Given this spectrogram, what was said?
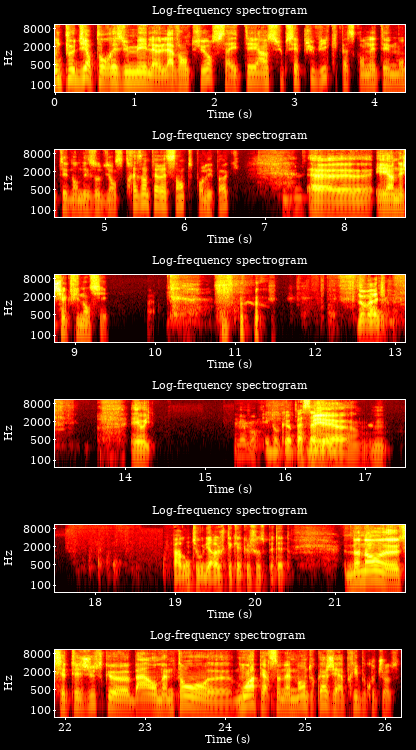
on peut dire, pour résumer l'aventure, ça a été un succès public parce qu'on était monté dans des audiences très intéressantes pour l'époque Mhm. euh, et un échec financier. Dommage. Et oui. Mais bon. Et donc, euh, passage. Mais euh. Pardon, tu voulais rajouter quelque chose peut-être? Non, non, euh, c'était juste que, bah, en même temps, euh, moi personnellement, en tout cas, j'ai appris beaucoup de choses.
